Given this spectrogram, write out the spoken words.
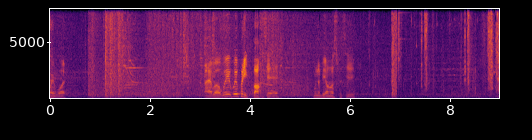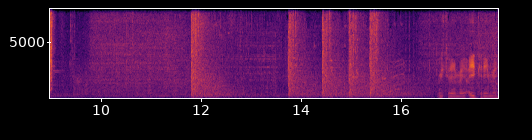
Wait, what? Alright, well, we're, we're pretty fucked here. I'm gonna be honest with you. Kidding me? Are you kidding me?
